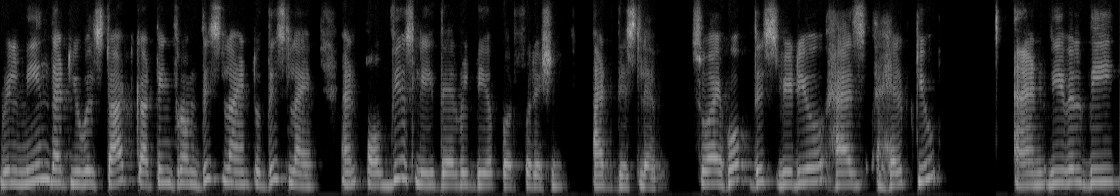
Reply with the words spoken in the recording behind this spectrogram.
will mean that you will start cutting from this line to this line, and obviously there will be a perforation at this level. So I hope this video has helped you and we will be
